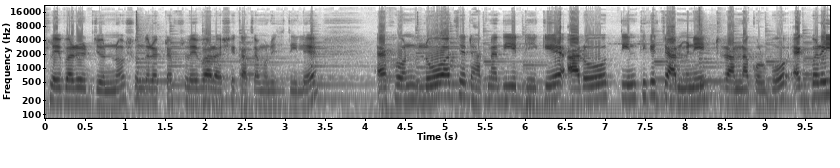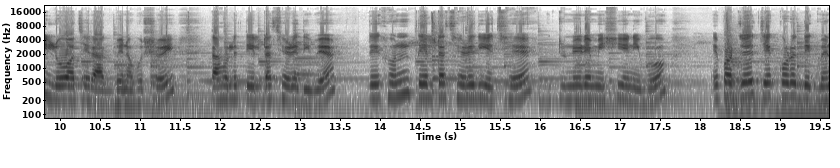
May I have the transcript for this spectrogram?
ফ্লেভারের জন্য। সুন্দর একটা ফ্লেভার আসে কাঁচামরিচ দিলে। এখন লো আছে, ঢাকনা দিয়ে ঢেকে আরও তিন থেকে চার মিনিট রান্না করব। একবারেই লো আছে রাখবেন অবশ্যই, তাহলে তেলটা ছেড়ে দিবে। দেখুন, তেলটা ছেড়ে দিয়েছে, একটু নেড়ে মিশিয়ে নিব। এ পর্যায়ে চেক করে দেখবেন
